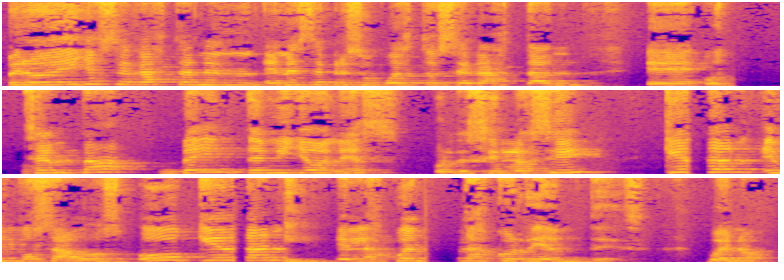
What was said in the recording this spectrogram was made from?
pero ellos se gastan en, ese presupuesto, se gastan 80, eh, 20 millones, por decirlo así, quedan emposados o quedan en las cuentas corrientes. Bueno,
